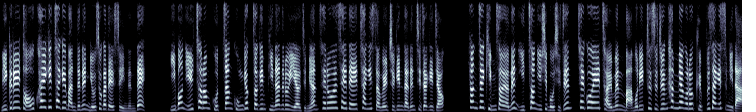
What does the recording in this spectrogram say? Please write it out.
리그를 더욱 활기차게 만드는 요소가 될 수 있는데 이번 일처럼 곧장 공격적인 비난으로 이어지면 새로운 세대의 창의성을 죽인다는 지적이죠. 현재 김서연은 2025 시즌 최고의 젊은 마무리 투수 중 한 명으로 급부상했습니다.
